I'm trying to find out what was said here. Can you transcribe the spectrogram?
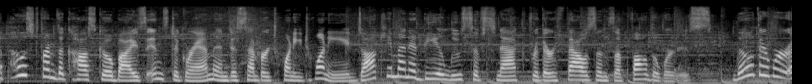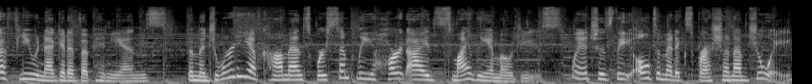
A post from the Costco Buys Instagram in December 2020 documented the elusive snack for their thousands of followers. Though there were a few negative opinions, the majority of comments were simply heart eyed smiley emojis, which is the ultimate expression of joy.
